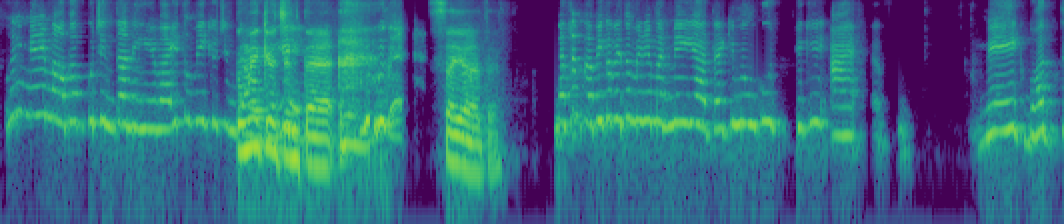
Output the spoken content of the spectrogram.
तुम्हें मेरे माँ बाप को चिंता नहीं है भाई तुम्हें क्यों चिंता तुम्हें क्यों चिंता है सही बात है मतलब कभी कभी तो मेरे मन में ये आता है कि मैं उनको क्योंकि मैं एक बहुत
